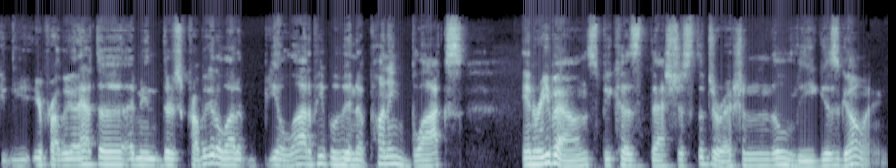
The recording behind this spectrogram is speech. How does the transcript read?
you're probably going to have to. I mean, there's probably going to a lot of be a lot of people who end up punting blocks and rebounds because that's just the direction the league is going.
